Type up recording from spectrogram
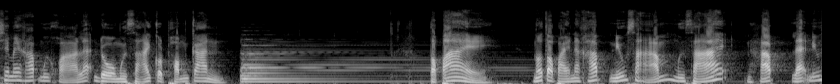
ใช่ไหมครับ มือขวาและโดมือซ้ายกดพร้อมกัน ต่อไปโน้ตต่อไปนะครับ นิ้ว 3 มือซ้ายนะครับ และนิ้ว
